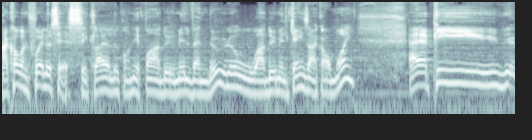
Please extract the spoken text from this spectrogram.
encore une fois, c'est, clair qu'on n'est pas en 2022 ou en 2015 encore moins. Puis,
